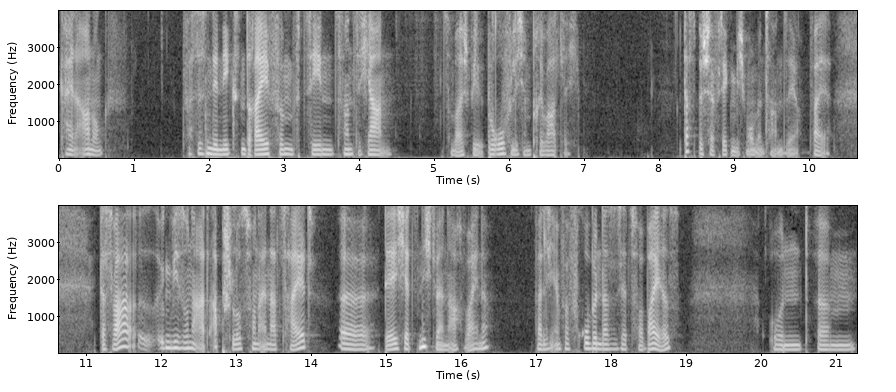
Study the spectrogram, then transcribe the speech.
keine Ahnung, was ist in den nächsten drei, fünf, zehn, 20 Jahren? Zum Beispiel beruflich und privatlich. Das beschäftigt mich momentan sehr, weil das war irgendwie so eine Art Abschluss von einer Zeit, äh, der ich jetzt nicht mehr nachweine, weil ich einfach froh bin, dass es jetzt vorbei ist. Und ähm,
